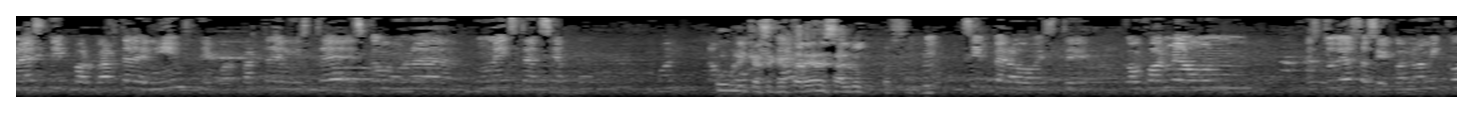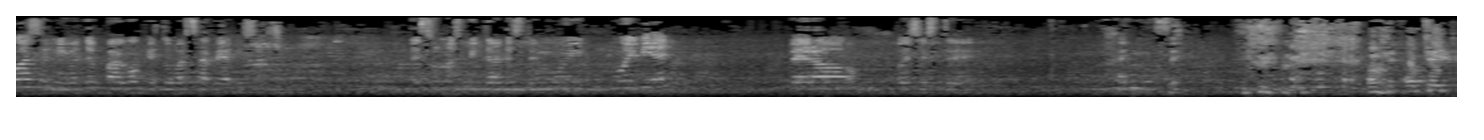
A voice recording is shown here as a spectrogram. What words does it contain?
no es ni por parte del IMSS ni por parte del ISTE es como una, una instancia pública pública, Secretaría de Salud, pues. Sí, pero este, conforme a un estudio socioeconómico es el nivel de pago que tú vas a realizar. Es un hospital este muy muy bien, pero pues este ay, no sé. okay, ok,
